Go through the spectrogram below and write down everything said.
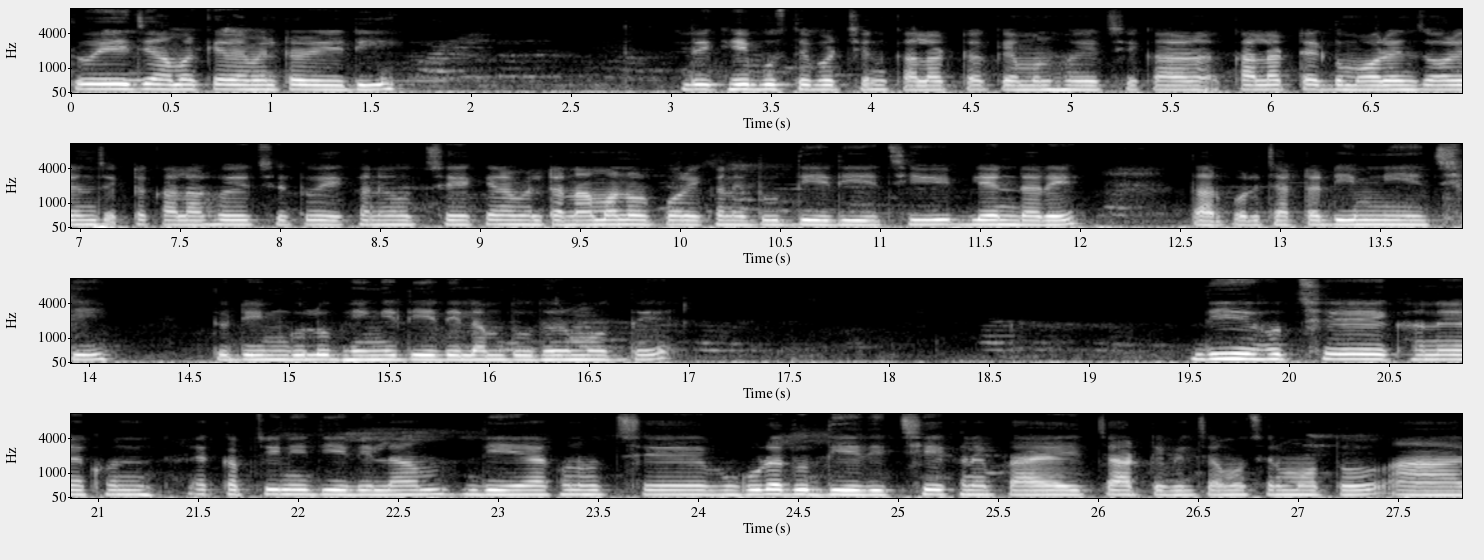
তো এই যে আমার ক্যারামেলটা রেডি দেখেই বুঝতে পারছেন কালারটা কেমন হয়েছে। কালারটা একদম অরেঞ্জ অরেঞ্জ একটা কালার হয়েছে। তো এখানে হচ্ছে ক্যারামেলটা নামানোর পর এখানে দুধ দিয়ে দিয়েছি ব্লেন্ডারে তারপরে চারটা ডিম নিয়েছি। তো ডিমগুলো ভেঙে দিয়ে দিলাম দুধের মধ্যে। দিয়ে হচ্ছে এখানে এখন এক কাপ চিনি দিয়ে দিলাম। দিয়ে এখন হচ্ছে গুঁড়া দুধ দিয়ে দিচ্ছি এখানে প্রায় চার টেবিল চামচের মতো। আর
